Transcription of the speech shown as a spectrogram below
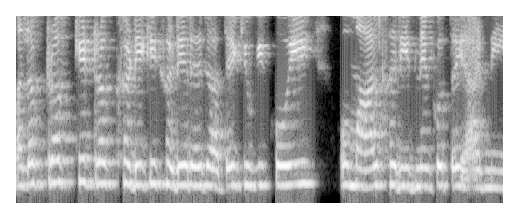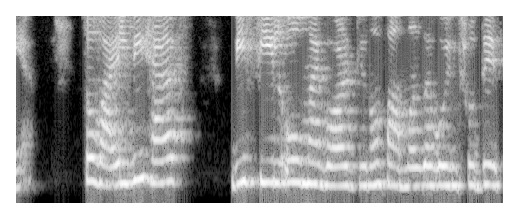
मतलब ट्रक के ट्रक खड़े के खड़े रह जाते हैं क्योंकि कोई वो माल खरीदने को तैयार नहीं है। So while we have we feel oh my god, you know, farmers are going through this,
